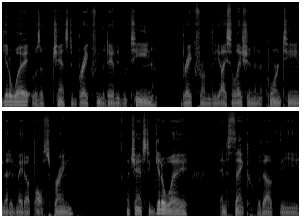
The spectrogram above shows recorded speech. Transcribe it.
getaway. It was a chance to break from the daily routine, break from the isolation and the quarantine that had made up all spring. A chance to get away and think without the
